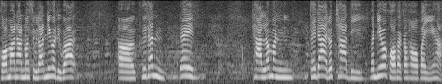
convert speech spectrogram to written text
ขอมาทานมังสวิรัตนี่ก็ถือว่าคือท่านได้ทานแล้วมันใช้ได้รสชาติดี วันนี้ก็ขอผัดกะเพราไปอย่างนี้ค่ะ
